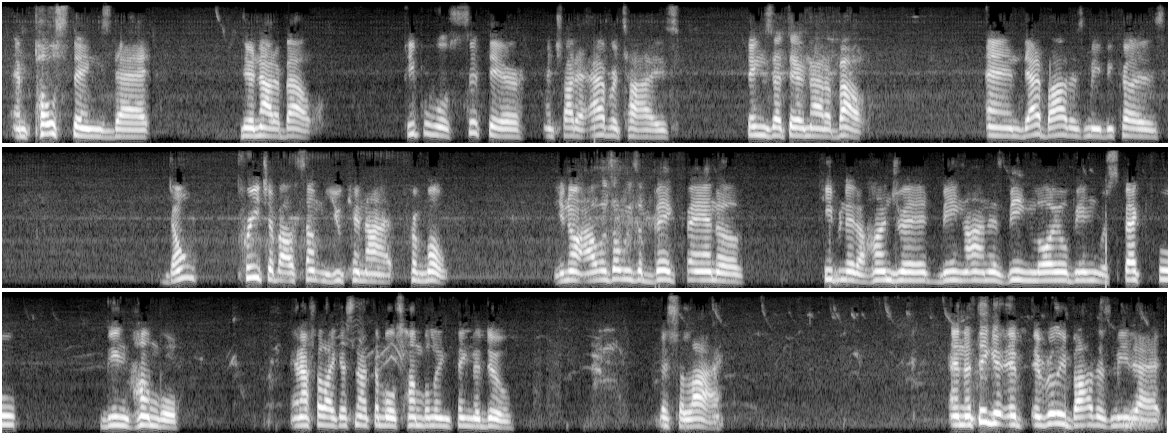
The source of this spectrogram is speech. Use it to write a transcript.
and post things that they're not about. People will sit there and try to advertise things that they're not about. And that bothers me because don't preach about something you cannot promote. You know, I was always a big fan of keeping it 100, being honest, being loyal, being respectful, being humble. And I feel like it's not the most humbling thing to do. It's a lie. And I think it, it really bothers me that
